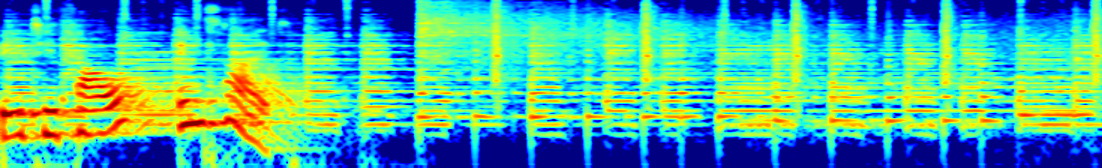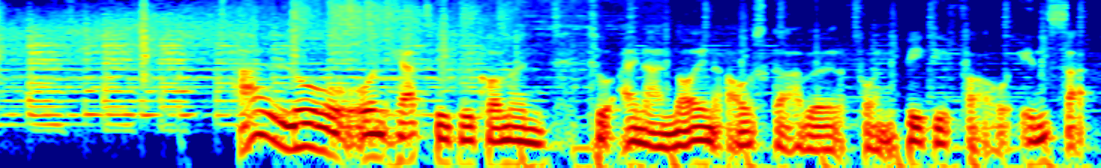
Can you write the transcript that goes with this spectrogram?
BTV Inside. Hallo und herzlich willkommen zu einer neuen Ausgabe von BTV Inside,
